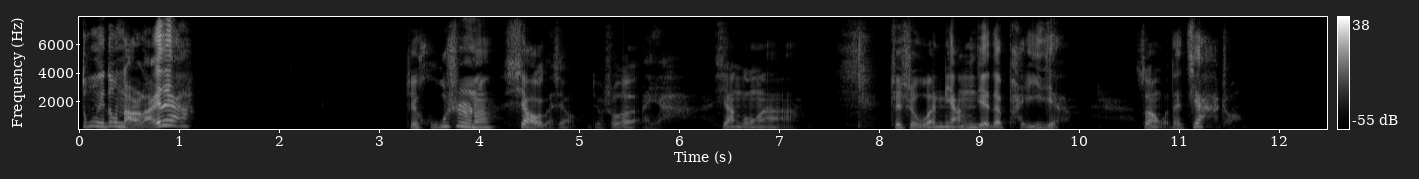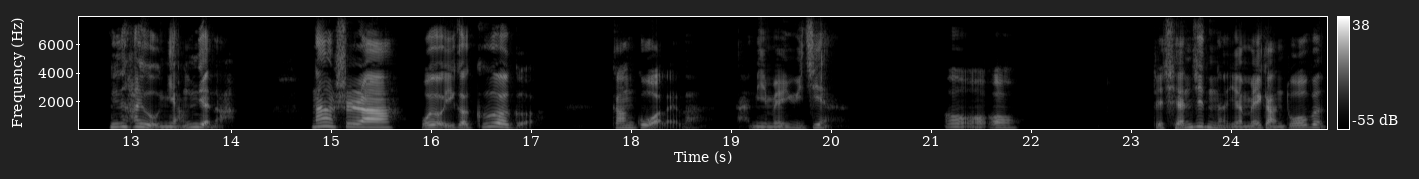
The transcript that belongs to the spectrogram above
东西都哪来的呀？”这胡适呢笑了笑，就说：“哎呀，相公啊。”这是我娘家的陪嫁，算我的嫁妆。您还有娘家呢？那是啊，我有一个哥哥，刚过来了，你没遇见。哦哦哦，这钱进呢也没敢多问，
